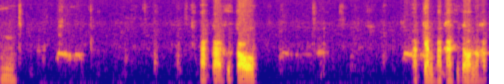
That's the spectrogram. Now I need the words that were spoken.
อืมผักกาดคือเกาผักแก้มผักกาดคือเกาเนาะครับ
